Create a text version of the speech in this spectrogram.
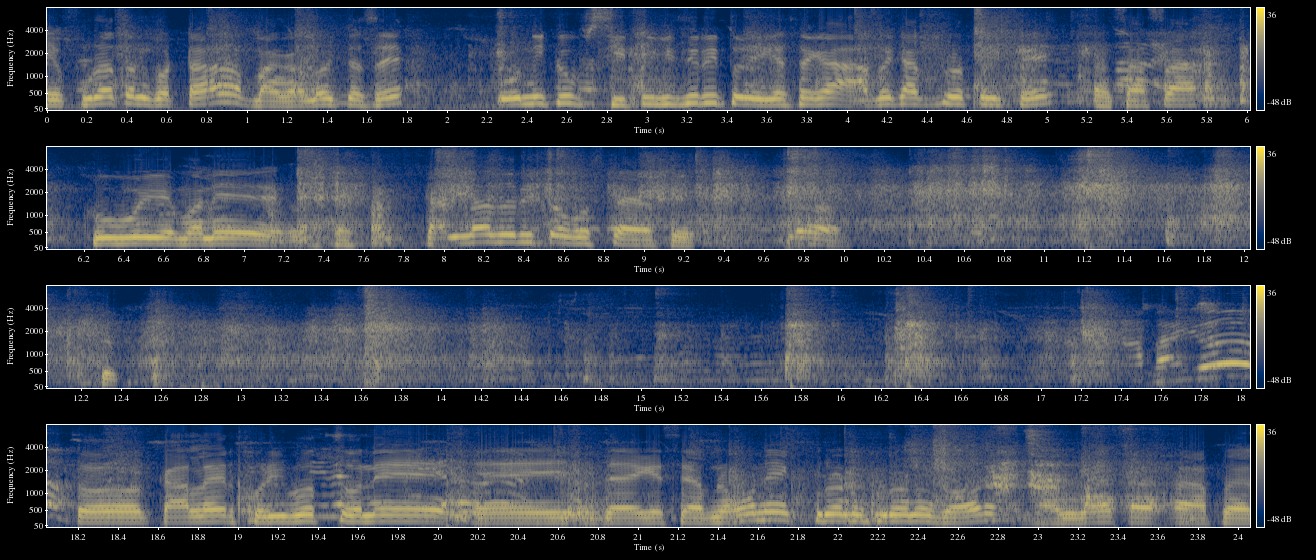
এই পুরাতন ঘরটা বাঙানো হইতেছে। উনি খুব স্মৃতি বিজড়িত হয়ে গেছে গা আবেগ আপ্লুত হইছে। চাষা খুবই মানে কান্না জড়িত অবস্থায় আছে। তো তো কালের পরিবর্তনে এই দেখা গেছে আপনার অনেক পুরনো পুরনো ঘর ভাঙ্গা। আপনার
